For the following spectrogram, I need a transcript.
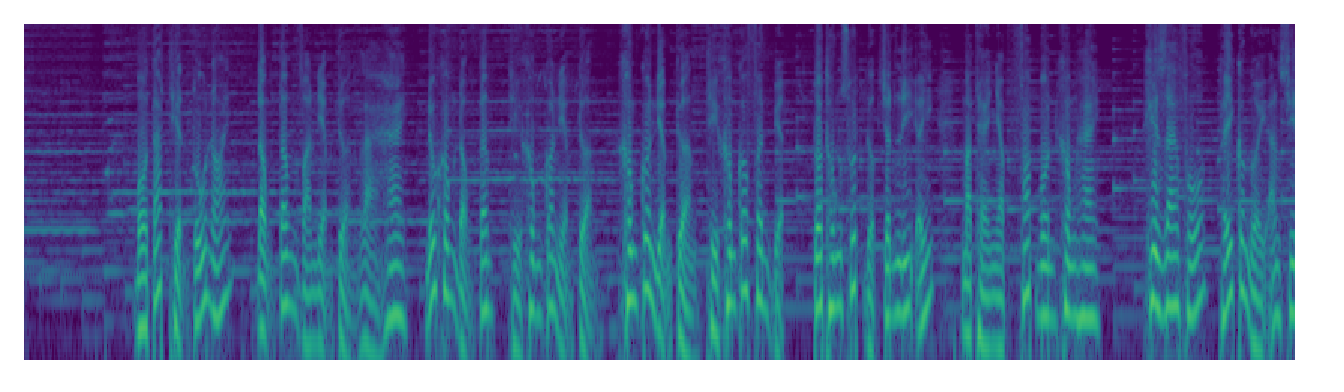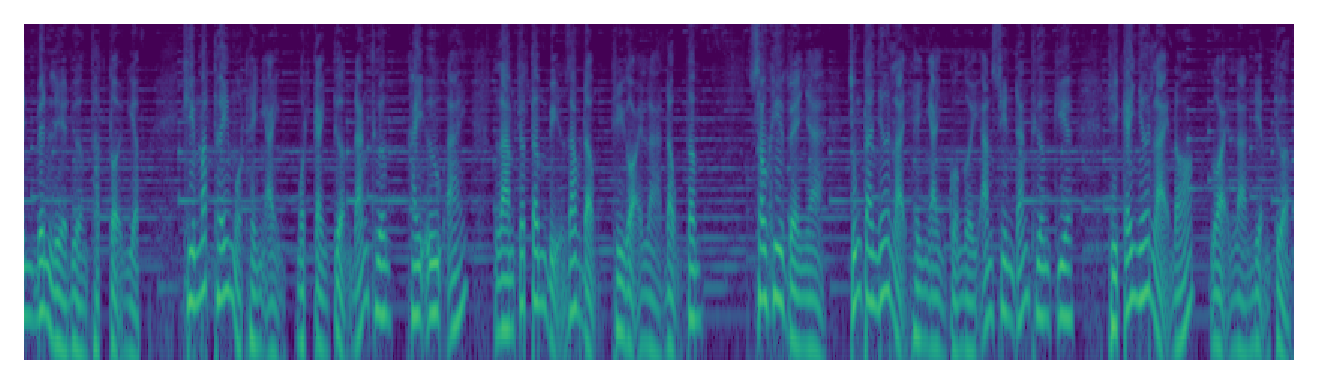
Bồ Tát Thiện Tú nói, động tâm và niệm tưởng là hai, nếu không động tâm thì không có niệm tưởng, không có niệm tưởng thì không có phân biệt. Tôi thông suốt được chân lý ấy mà thể nhập pháp môn không hai. Khi ra phố thấy có người ăn xin bên lìa đường thật tội nghiệp, khi mắt thấy một hình ảnh, một cảnh tượng đáng thương hay ưu ái, làm cho tâm bị dao động thì gọi là động tâm. Sau khi về nhà, chúng ta nhớ lại hình ảnh của người ăn xin đáng thương kia, thì cái nhớ lại đó gọi là niệm tưởng.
